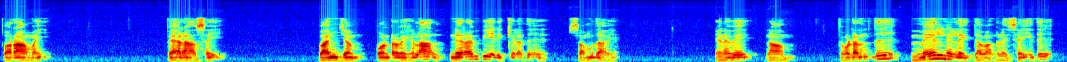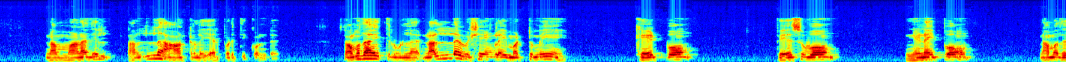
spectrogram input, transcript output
பொறாமை பேராசை வஞ்சம் போன்றவைகளால் நிரம்பி இருக்கிறது சமுதாயம். எனவே நாம் தொடர்ந்து மேல்நிலை தவங்களை செய்து நம் மனதில் நல்ல ஆற்றலை ஏற்படுத்தி கொண்டு சமுதாயத்தில் உள்ள நல்ல விஷயங்களை மட்டுமே கேட்போம் பேசுவோம் நினைப்போம். நமது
